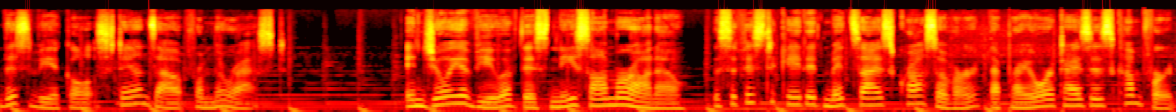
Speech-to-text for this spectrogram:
this vehicle stands out from the rest. Enjoy a view of this Nissan Murano, the sophisticated midsize crossover that prioritizes comfort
